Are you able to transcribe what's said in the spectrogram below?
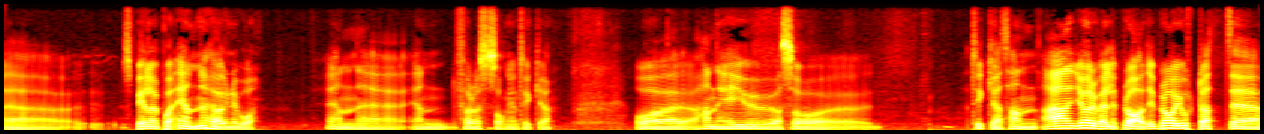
Eh, spelar på en ännu högre nivå än, eh, än förra säsongen tycker jag. Och eh, han är ju alltså, tycker att han, han gör det väldigt bra. Det är bra gjort att, eh,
